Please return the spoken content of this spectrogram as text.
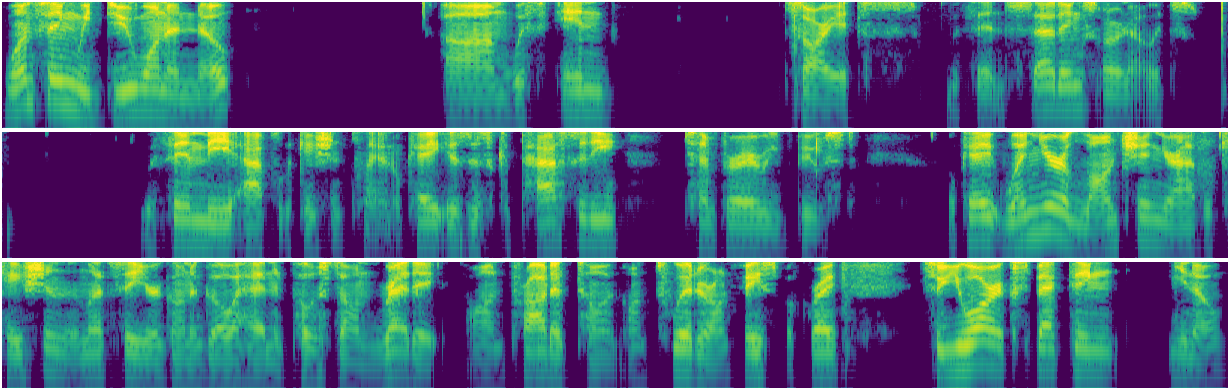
One thing we do want to note um, within, sorry, it's within settings, or no, it's within the application plan, okay, is this capacity temporary boost. Okay, when you're launching your application, and let's say you're going to go ahead and post on Reddit, on Product Hunt, on Twitter, on Facebook, right? So you are expecting, you know,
